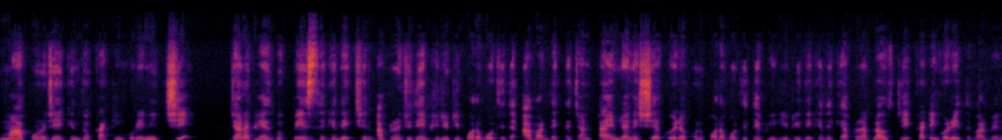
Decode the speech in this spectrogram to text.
মাপ অনুযায়ী কিন্তু কাটিং করে নিচ্ছি। যারা ফেসবুক পেজ থেকে দেখছেন, আপনারা যদি এই ভিডিওটি পরবর্তীতে আবার দেখতে চান টাইম লাইনে শেয়ার করে রাখুন। পরবর্তীতে ভিডিওটি দেখে দেখে আপনারা ব্লাউজটি কাটিং করে নিতে পারবেন।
